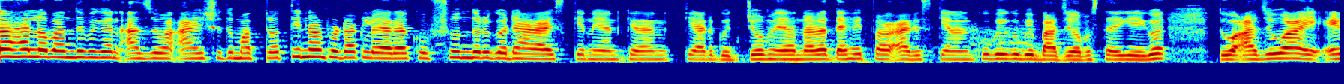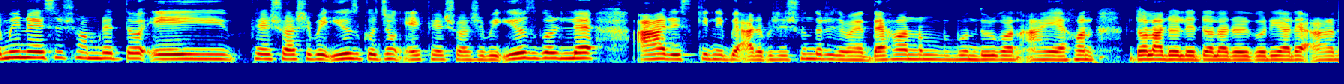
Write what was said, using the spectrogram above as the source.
তো হ্যালো বান্ধবীগণ আজও আই শুধুমাত্র তিনার প্রোডাক্ট লয়ারা খুব সুন্দর করে আর আইস কেনান কেনান কেয়ার করছ ওনারা দেখে আর আইস কেনান খুবই খুবই বাজে অবস্থায় গিয়ে গো তো আজও আই, এমিনো এসে সমৃদ্ধ এই ফেস ওয়াশ ইউজ করছ, এই ফেস ওয়াশ হিসেবে ইউজ করলে আর স্কিন নিবে আরও বেশি সুন্দর যাবে। দেখান বন্ধুগণ আই এখন ডলা ডলে ডলা ডলে করি আরে আর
